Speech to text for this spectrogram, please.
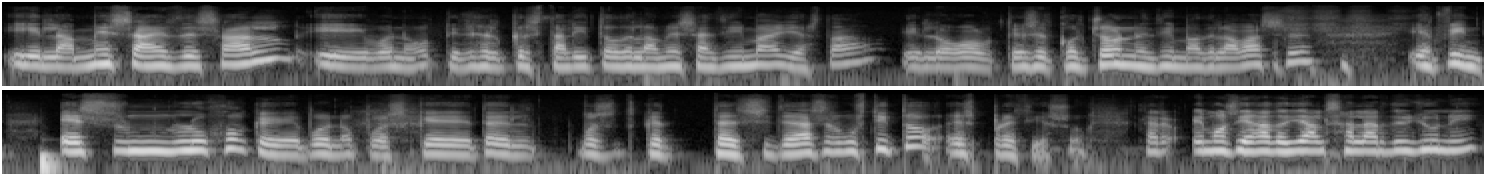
y la mesa es de sal y bueno, tienes el cristalito de la mesa encima y ya está, y luego tienes el colchón encima de la base. Y en fin, es un lujo que bueno, pues que te, pues que si te das el gustito es precioso. Claro, hemos llegado ya al Salar de Uyuni,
